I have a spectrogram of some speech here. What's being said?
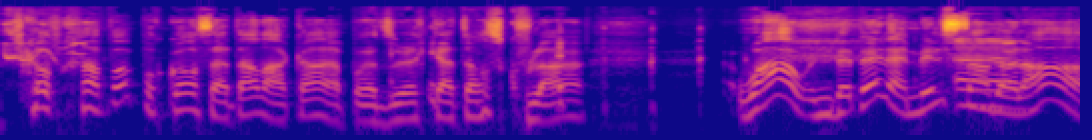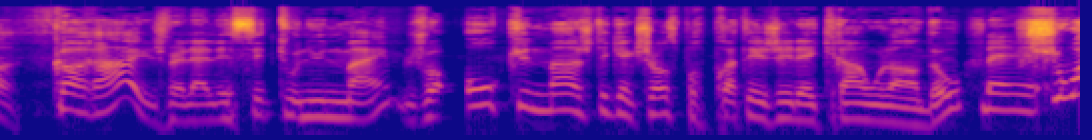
Je comprends pas pourquoi on s'attarde encore à produire 14 couleurs. Wow, une bébelle à 1100 Euh. dollars. Corail, je vais la laisser tout nu de même. Je vais aucunement ajouter quelque chose pour protéger l'écran ou l'endos. Ben- Je suis wild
